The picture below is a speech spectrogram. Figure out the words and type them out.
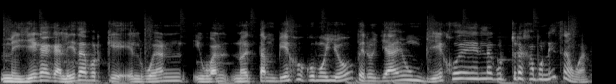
me llega a caleta? Porque el weón igual no es tan viejo como yo, pero ya es un viejo en la cultura japonesa, weón.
